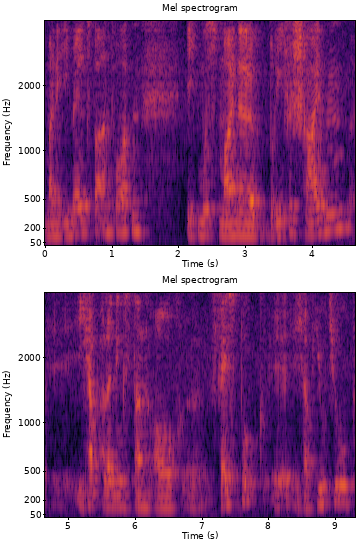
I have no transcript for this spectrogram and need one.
meine E-Mails beantworten. Ich muss meine Briefe schreiben. Ich habe allerdings dann auch äh, Facebook, äh, ich habe YouTube.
